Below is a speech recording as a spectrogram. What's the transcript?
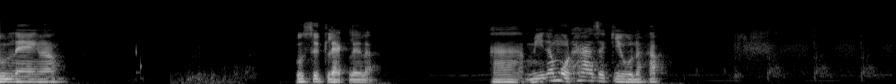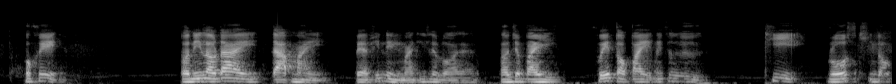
รุนแรงแล้วรู้สึกแหลกเลยล่ะ อ่า มีทั้งหมดห้าสกิลนะครับ โอเค ตอนนี้เราได้ดาบใหม่แบบที่หนึ่งมาที่เรียบร้อยแล้ว เราจะไปเควสต่อไปนั่นก็คือที่ Rose Kingdom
